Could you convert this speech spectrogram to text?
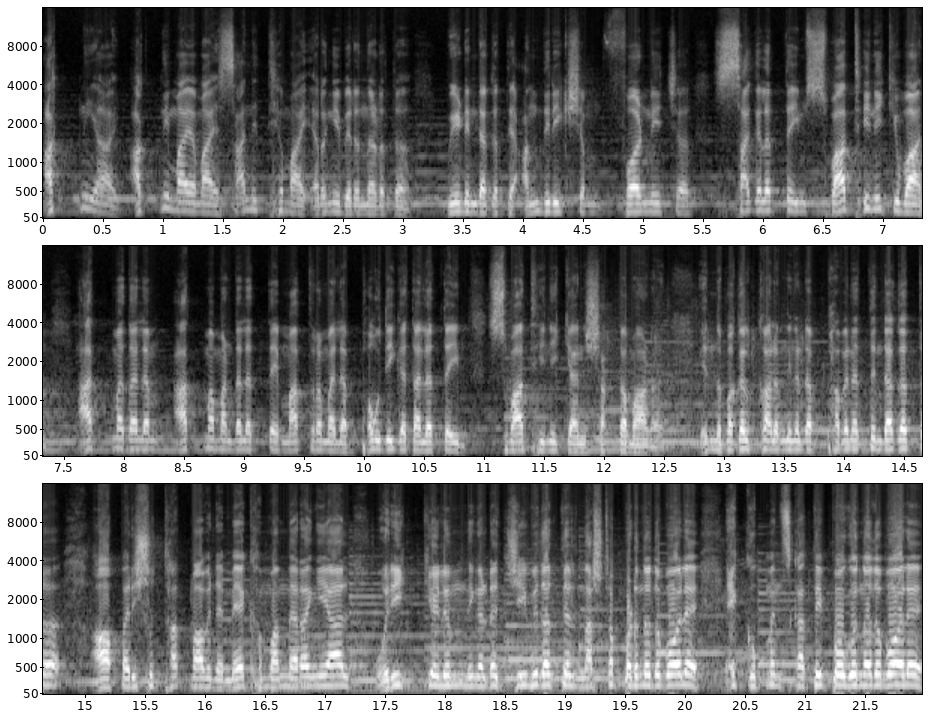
അഗ്നിയായി അഗ്നിമയമായ സാന്നിധ്യമായി ഇറങ്ങി വരുന്നിടത്ത് വീടിന്റെ അകത്തെ അന്തരീക്ഷം ഫർണിച്ചർ സകലത്തെയും സ്വാധീനിക്കുവാൻ ആത്മതലം ആത്മമണ്ഡലത്തെ മാത്രമല്ല ഭൗതിക തലത്തെയും സ്വാധീനിക്കാൻ ശക്തമാണ്. ഇന്ന് പകൽക്കാലം നിങ്ങളുടെ ഭവനത്തിന്റെ അകത്ത് ആ പരിശുദ്ധാത്മാവിന്റെ മേഘം വന്നിറങ്ങിയാൽ ഒരിക്കലും നിങ്ങളുടെ ജീവിതത്തിൽ നഷ്ടപ്പെടുന്നത് പോലെ എക്യുപ്മെന്റ്സ് കത്തിപ്പോകുന്നത് പോലെ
